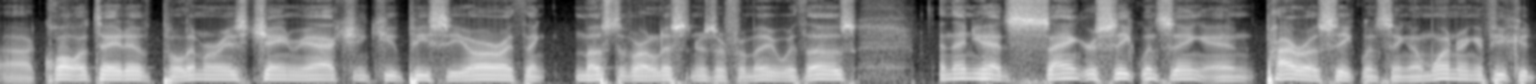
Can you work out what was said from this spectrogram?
uh, qualitative, polymerase chain reaction, qPCR. I think most of our listeners are familiar with those. And then you had Sanger sequencing and pyro sequencing. I'm wondering if you could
